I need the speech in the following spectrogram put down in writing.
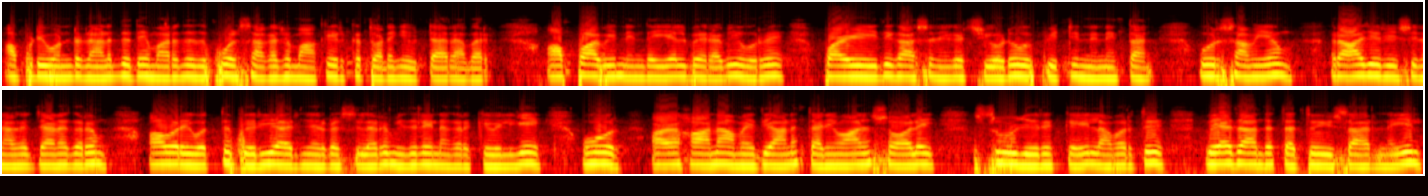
அப்படி ஒன்று நடந்ததை மறந்தது போல் சகஜமாக இருக்க தொடங்கிவிட்டார் அவர். அப்பாவின் இந்த இயல்பை ரவி ஒரு பழைய இதிகாச நிகழ்ச்சியோடு ஒப்பிட்டு நினைத்தான். ஒரு சமயம் ராஜரிஷி நகர் ஜனகரும் அவரை ஒத்த பெரிய அறிஞர்கள் சிலரும் இதிலை நகருக்கு வெளியே ஓர் அழகான அமைதியான தனிவான சோலை சூழிருக்கையில் அமர்ந்து வேதாந்த தத்துவ விசாரணையில்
